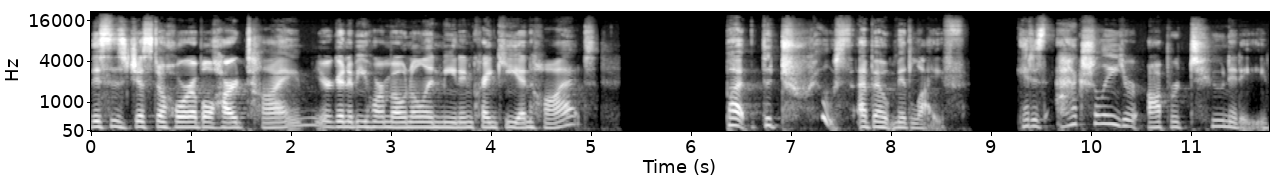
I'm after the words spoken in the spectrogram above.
This is just a horrible, hard time. You're going to be hormonal and mean and cranky and hot. But the truth about midlife, it is actually your opportunity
